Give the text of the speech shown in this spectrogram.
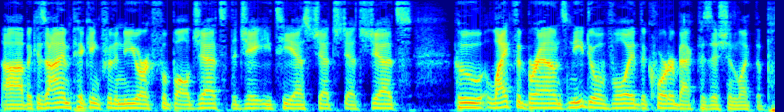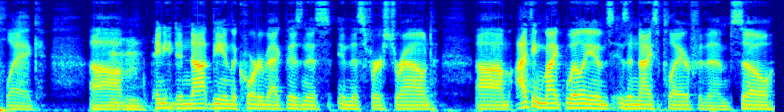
uh, because I am picking for the New York Football Jets, the Jets Jets Jets Jets, who like the Browns need to avoid the quarterback position like the plague. Um, mm-hmm. They need to not be in the quarterback business in this first round. Um, I think Mike Williams is a nice player for them. So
